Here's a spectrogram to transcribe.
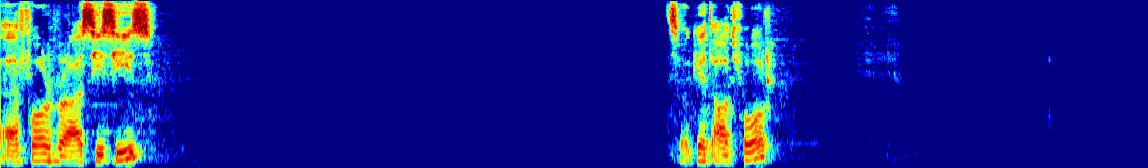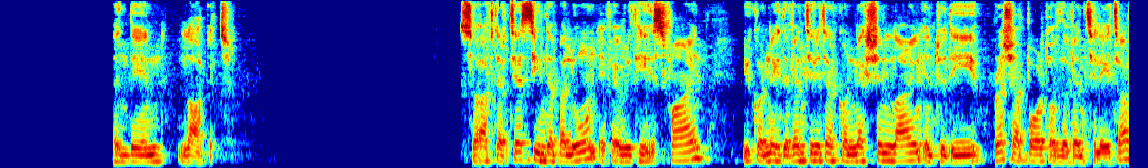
uh 4 uh, cc's so get out 4 and then lock it. So after testing the balloon if everything is fine you connect the ventilator connection line into the pressure port of the ventilator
